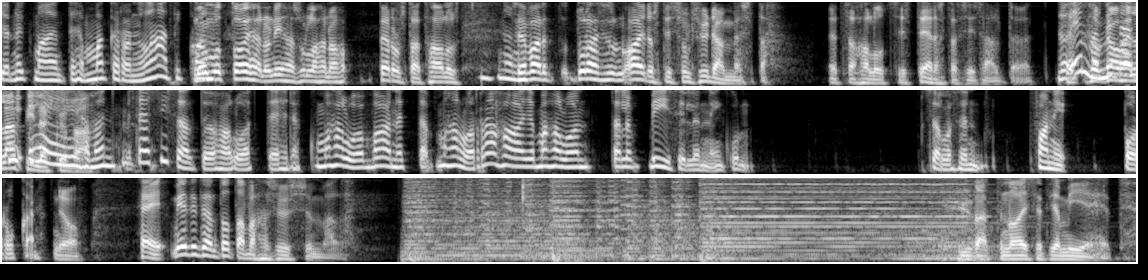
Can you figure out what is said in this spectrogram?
ja nyt mä oon tehdä makaronilaatikon. No mutta toihan on ihan, sullahan on perustat halus. No se niin. vaan, tulee se sun aidosti sun sydämestä, että sä haluat siis tehdä sitä sisältöä. No se, en se mä mitään, si- eihän mä nyt mitään sisältöä halua tehdä, kun mä haluan vaan, että mä haluan rahaa ja mä haluan tälle biisille niin kuin sellaisen faniporukan. Joo. Hei, mietitään tota vähän syssymällä. Hyvät naiset ja miehet,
